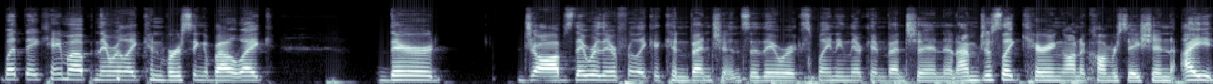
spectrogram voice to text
but they came up and they were like conversing about like their jobs they were there for like a convention so they were explaining their convention and i'm just like carrying on a conversation i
